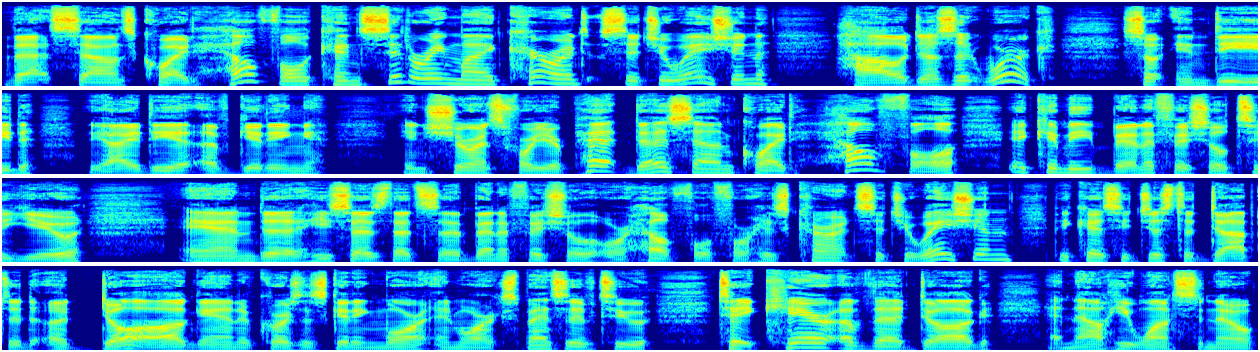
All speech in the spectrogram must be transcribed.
That sounds quite helpful considering my current situation. How does it work? So, indeed, the idea of getting insurance for your pet does sound quite helpful. It can be beneficial to you. And uh, he says that's uh, beneficial or helpful for his current situation because he just adopted a dog. And of course, it's getting more and more expensive to take care of that dog. And now he wants to know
